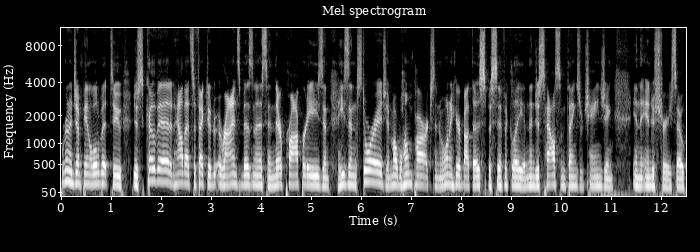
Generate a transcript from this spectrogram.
we're going to jump in a little bit to just COVID and how that's affected Ryan's business and their properties. And he's in storage and mobile home parks, and we want to hear about those specifically, and then just how some things are changing in the industry. So,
